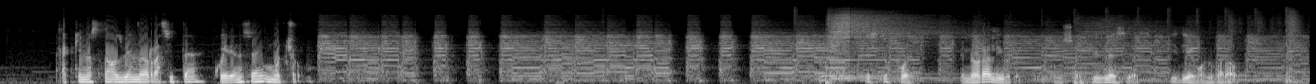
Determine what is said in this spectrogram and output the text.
Aquí nos estamos viendo, racita. Cuídense mucho. Esto fue En Hora Libre con Sergio Iglesias y Diego Alvarado.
